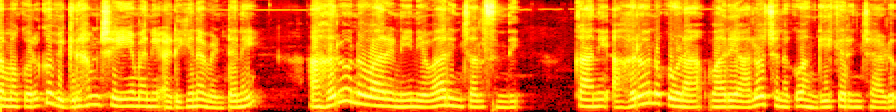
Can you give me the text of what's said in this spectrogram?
తమ కొరకు విగ్రహం చేయమని అడిగిన వెంటనే అహరోను వారిని నివారించాల్సింది. కానీ అహరోను కూడా వారి ఆలోచనకు అంగీకరించాడు.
